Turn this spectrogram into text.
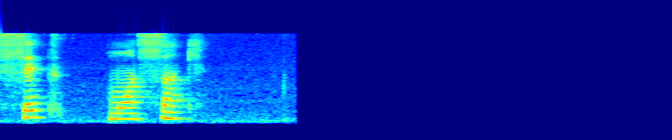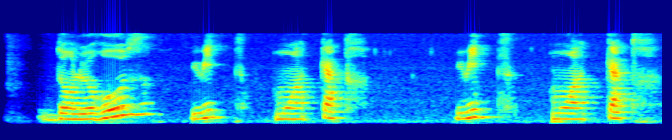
7 moins 5. Dans le rose, 8 moins 4. 8 moins 4.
